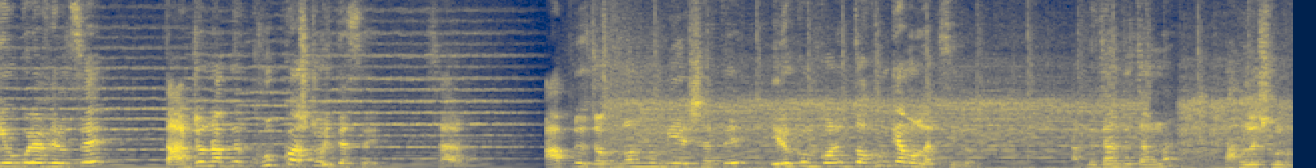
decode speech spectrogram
কেউ করে ফেলছে তার জন্য আপনার খুব কষ্ট হইতেছে। স্যার আপনি যখন অন্য মেয়ের সাথে এরকম করেন তখন কেমন লাগছিল? আপনি জানতে চান না? তাহলে শুনুন।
